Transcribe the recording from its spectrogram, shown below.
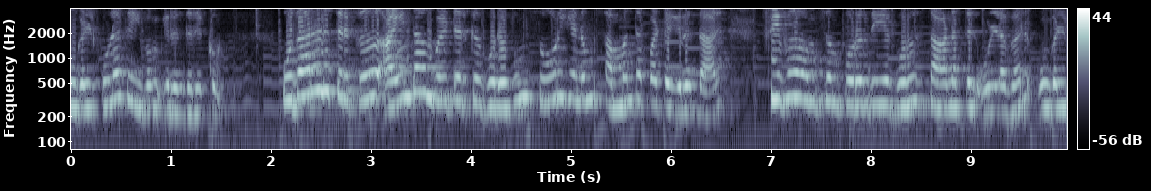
உங்கள் குலதெய்வம் இருந்திருக்கும். உதாரணத்திற்கு ஐந்தாம் வீட்டிற்கு குருவும் சூரியனும் சம்பந்தப்பட்டு இருந்தால் சிவ அம்சம் பொருந்திய குரு ஸ்தானத்தில் உள்ளவர் உங்கள்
